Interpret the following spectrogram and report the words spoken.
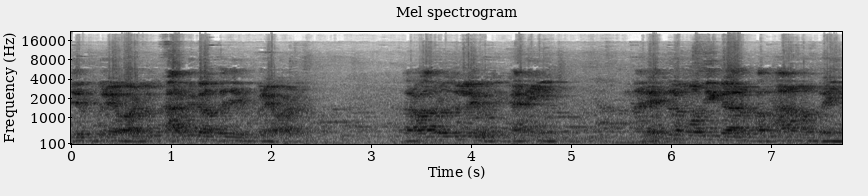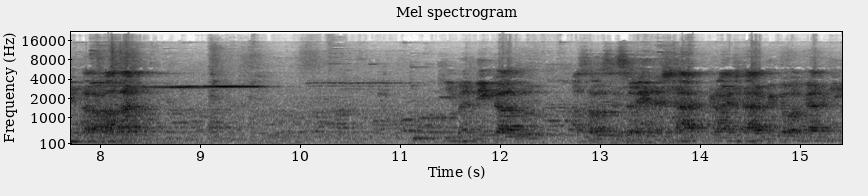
జరుపుకునేవాళ్ళు కార్మికులంతా జరుపుకునేవాళ్ళు. తర్వాత రోజుల్లో కానీ నరేంద్ర మోదీ గారు ప్రధానమంత్రి అయిన తర్వాత ఇవన్నీ కాదు అసలు సిసలైన కార్మిక వర్గానికి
